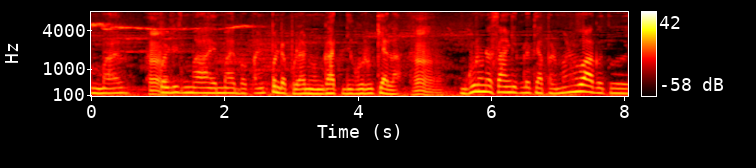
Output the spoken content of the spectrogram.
माळ हा. पहिलीच माय माय बापाने पंढरपूरला नेऊन घातली गुरु केला. हां. गुरुनं सांगितलं त्याप्रमाणे वागतोय.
